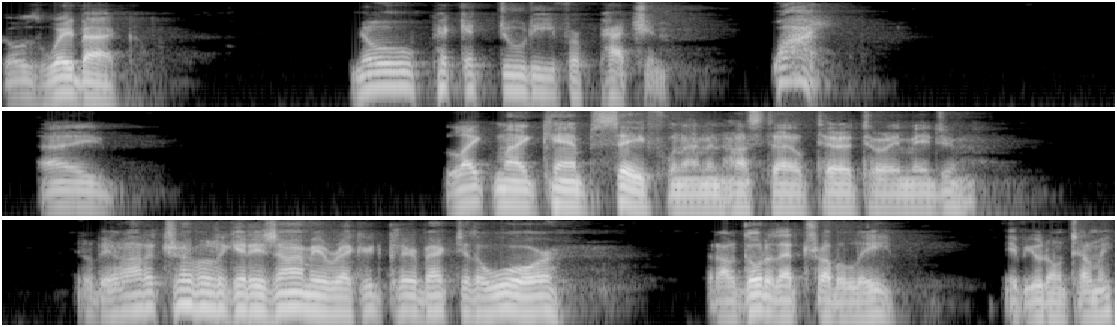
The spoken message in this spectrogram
Goes way back. No picket duty for Patchen. Why? I like my camp safe when I'm in hostile territory, Major. It'll be a lot of trouble to get his army record clear back to the war. But I'll go to that trouble, Lee, if you don't tell me.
